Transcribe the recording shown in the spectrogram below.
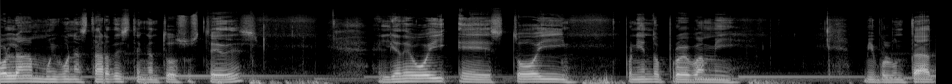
hola, muy buenas tardes, tengan todos ustedes. El día de hoy eh, estoy poniendo a prueba mi, mi voluntad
